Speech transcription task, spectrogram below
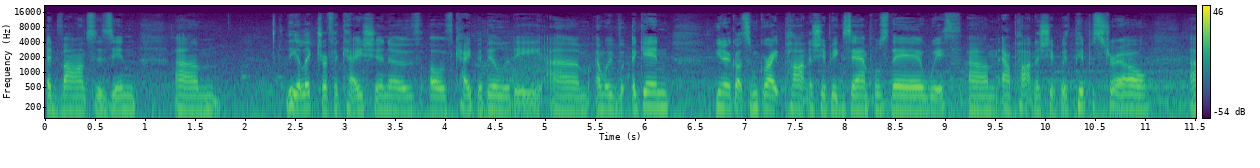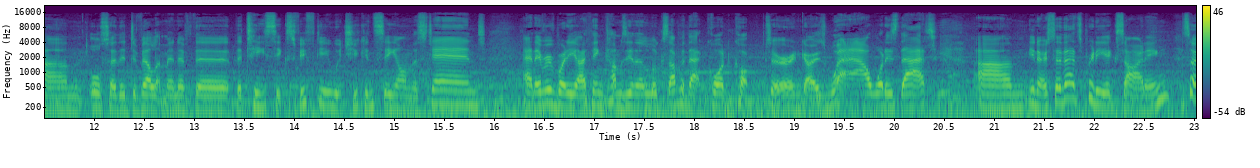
advances in um, the electrification of, of capability, um, and we've again, you know, got some great partnership examples there with um, our partnership with Pipistrel. Um, also, the development of the, the T650, which you can see on the stand. And everybody, I think, comes in and looks up at that quadcopter and goes, wow, what is that? Um, you know, so that's pretty exciting. So,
